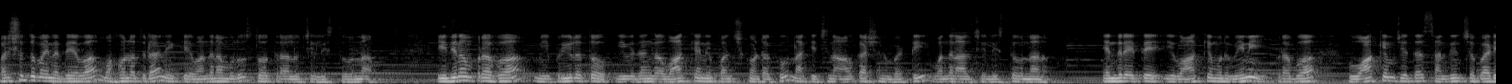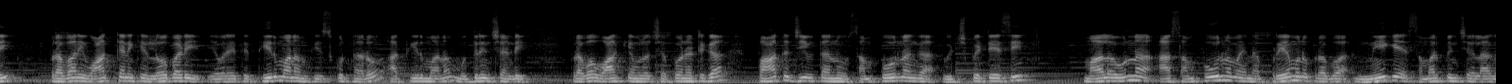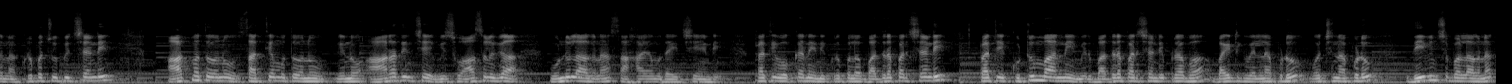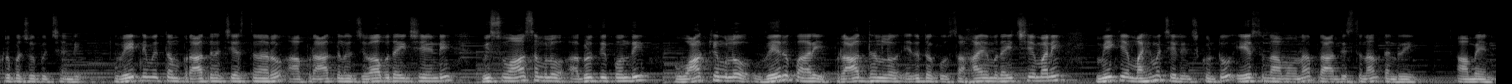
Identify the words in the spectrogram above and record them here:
పరిశుద్ధమైన దేవ మహోన్నతుడా నీకే వందనములు స్తోత్రాలు చెల్లిస్తూ ఉన్నా. ఈ దినం ప్రభు మీ ప్రియులతో ఈ విధంగా వాక్యాన్ని పంచుకోటకు నాకు ఇచ్చిన అవకాశాన్ని బట్టి వందనాలు చెల్లిస్తూ ఉన్నాను. ఎందరైతే ఈ వాక్యమును విని ప్రభు వాక్యం చేత సంధించబడి ప్రభాని వాక్యానికి లోబడి ఎవరైతే తీర్మానం తీసుకుంటున్నారో ఆ తీర్మానం ముద్రించండి. ప్రభ వాక్యంలో చెప్పినట్టుగా పాత జీవితాన్ని సంపూర్ణంగా విడిచిపెట్టేసి మాలో ఉన్న ఆ సంపూర్ణమైన ప్రేమను ప్రభ నీకే సమర్పించేలాగా కృప చూపించండి. ఆత్మతోనూ సత్యముతోనూ నిన్ను ఆరాధించే విశ్వాసులుగా ఉండులాగున సహాయము దయచేయండి. ప్రతి ఒక్కరిని నీ కృపలో భద్రపరచండి. ప్రతి కుటుంబాన్ని మీరు భద్రపరచండి ప్రభ. బయటికి వెళ్ళినప్పుడు వచ్చినప్పుడు దీవించబలాగున కృప చూపించండి. వేటి నిమిత్తం ప్రార్థన చేస్తున్నారో ఆ ప్రార్థనలకు జవాబు దయచేయండి. విశ్వాసంలో అభివృద్ధి పొంది వాక్యములో వేరుపారి ప్రార్థనలో ఎదుటకు సహాయం దయచేయమని మీకే మహిమ చెల్లించుకుంటూ ఏసునామమున ప్రార్థిస్తున్నాం తండ్రి. ఆమెన్.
